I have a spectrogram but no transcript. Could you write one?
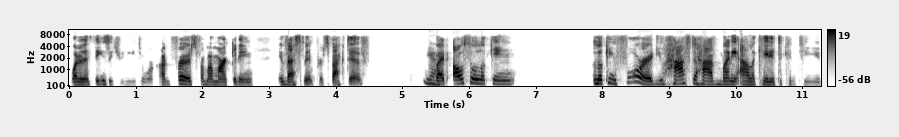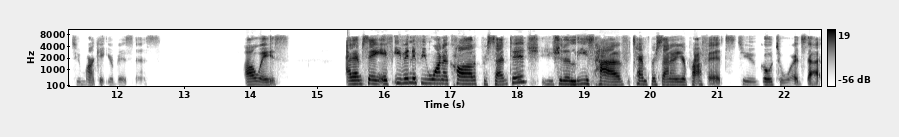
one of the things that you need to work on first from a marketing investment perspective. Yeah. But also looking looking forward, you have to have money allocated to continue to market your business. Always. And I'm saying if even if you want to call out a percentage, you should at least have 10% of your profits to go towards that.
